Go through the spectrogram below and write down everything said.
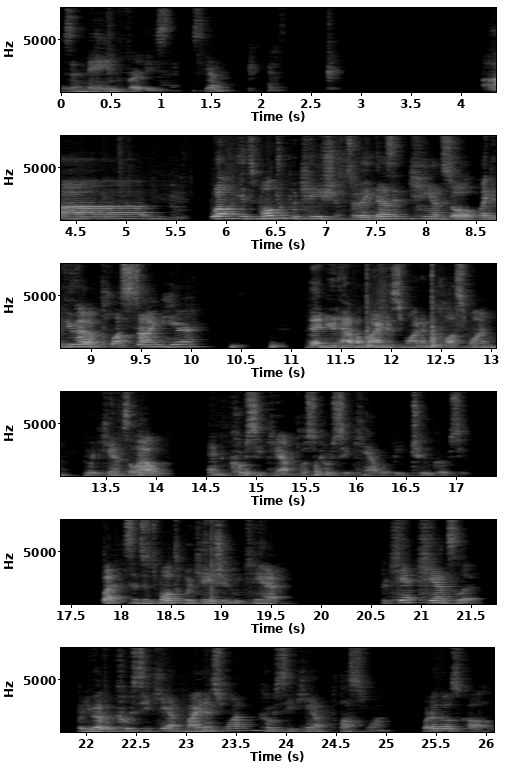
There's a name for these things. Yeah. Um. Well, it's multiplication, so it doesn't cancel. Like if you had a plus sign here, then you'd have a minus one and a plus one would cancel out, and cosecant plus cosecant would be two cosecant. But since it's multiplication, we can't we can't cancel it. But you have a cosecant minus one, cosecant plus one. What are those called?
